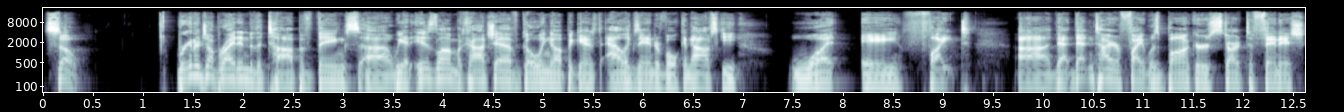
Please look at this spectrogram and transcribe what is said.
So, we're going to jump right into the top of things. Uh, we had Islam Makhachev going up against Alexander Volkanovski. What a fight. Uh, that, that entire fight was bonkers, start to finish.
